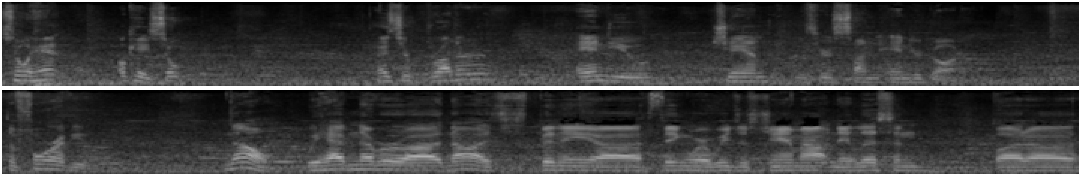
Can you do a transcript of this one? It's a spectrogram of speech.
So had okay, so has your brother and you jammed with your son and your daughter? The four of you. No, we have never. Uh, no, it's just been a uh, thing where we just jam out and they listen. But uh,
